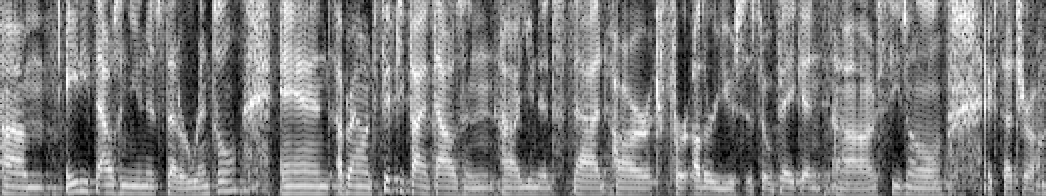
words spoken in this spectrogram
um, 80,000 units that are rental, and around 55,000 uh, units that are for other uses, so vacant, uh, seasonal, etc.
